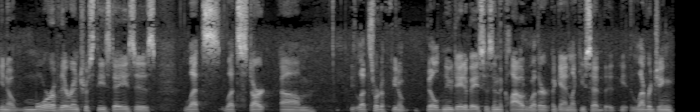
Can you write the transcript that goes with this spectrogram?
you know more of their interest these days is let's let's start um, let's sort of you know build new databases in the cloud. Whether again, like you said, leveraging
